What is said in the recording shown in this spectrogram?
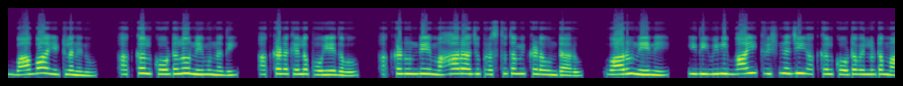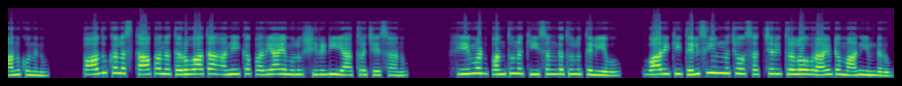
బాబా ఇట్లనెను అక్కల్ కోటలో నేమున్నది అక్కడకెళ్ళ పోయేదవు. అక్కడుండే మహారాజు ప్రస్తుతమిక్కడ ఉంటారు. వారు నేనే. ఇది విని బాయి కృష్ణజీ అక్కల్ కోట వెళ్ళుట మానుకొనెను. పాదుకల స్థాపన తరువాత అనేక పర్యాయములు షిరిడి యాత్ర చేశాను. హేమడ్ పంతునకి సంగతులు తెలియవు. వారికి తెలిసియున్నచో సచ్చరిత్రలో వ్రాయుట మానియుండరు.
